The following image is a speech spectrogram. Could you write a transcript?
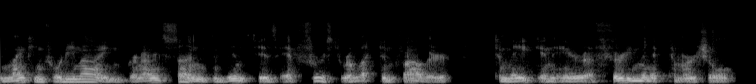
In 1949, Bernard's son convinced his at first reluctant father to make and air a 30-minute commercial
